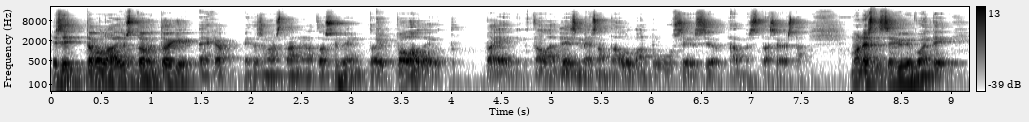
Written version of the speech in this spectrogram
Ja sitten tavallaan just toi, toikin ehkä, mitä sanoisit Annina tosi hyvin, toi palautejuttu. Tai niin kuin tällainen, että esimies antaa luvan puhua siis tämmöisistä asioista. Monesti se hyvinvointi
